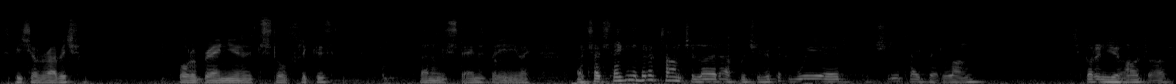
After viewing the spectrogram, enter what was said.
it's a piece of rubbish. Bought a brand new and it still flickers. Don't understand it, but anyway. Right, so it's taking a bit of time to load up, which is a bit weird. It shouldn't take that long. It's got a new hard drive.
